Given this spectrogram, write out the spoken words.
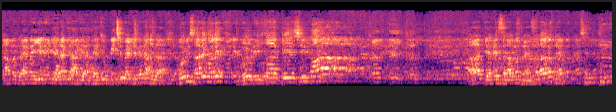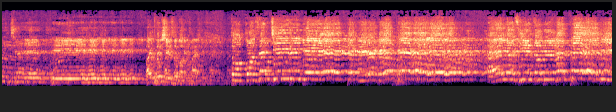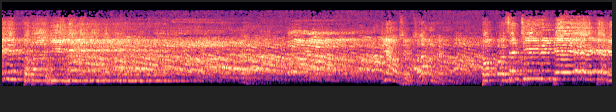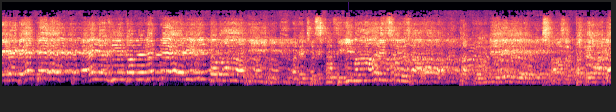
सलामत रहे मैं ये नहीं कह रहा कि आगे आ जाए, जो पीछे बैठे थे ना हज़ार वो भी सारे बोले, थोड़ी खाके शिफा क्या कहने, सलामत रहे सलामत रहे। चलते चलते। भाई, फिर शेर सवाल तो को ये सलामत रहे तो को तेरी तबाही अरे जिसको बीमार समझा था ने शाम तक आ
